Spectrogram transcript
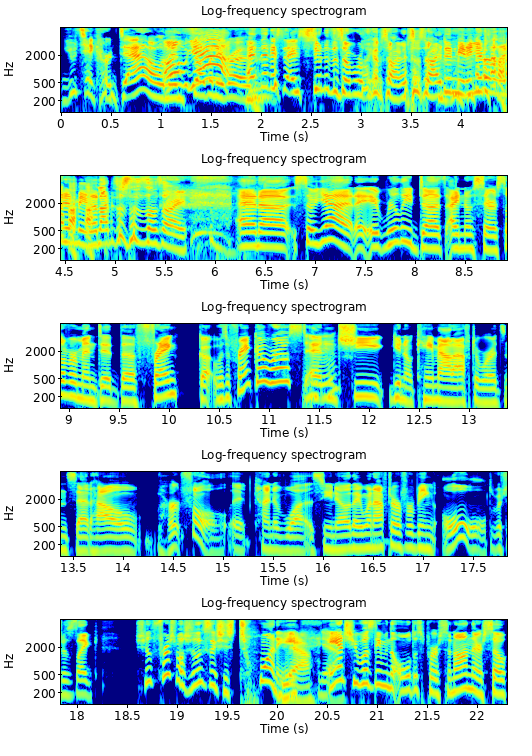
you take her down Oh in yeah, so many rows. and then as, as soon as it's over, we're like, "I'm sorry, I'm so sorry, I didn't mean it. You know I didn't mean it. I'm just so, so sorry." And uh, so yeah, it, it really does. I know Sarah Silverman did the Frank was a Franco roast, and she you know came out afterwards and said how hurtful it kind of was. You know, they went after her for being old, which is like. She, first of all, she looks like she's 20 Yeah. Yeah. and she wasn't even the oldest person on there. So,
